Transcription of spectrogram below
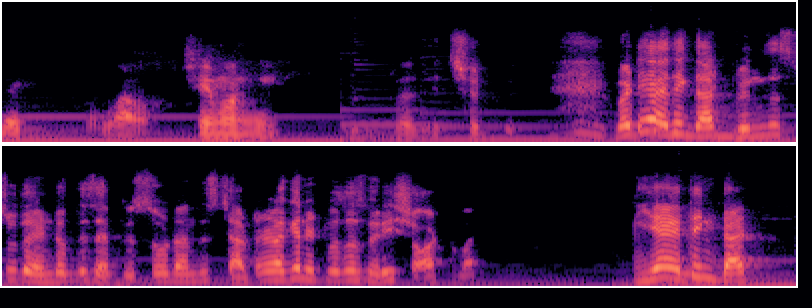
like, wow, shame on me. Well, it should be. But yeah, I think that brings us to the end of this episode and this chapter. Again, it was a very short one. Yeah, I think that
